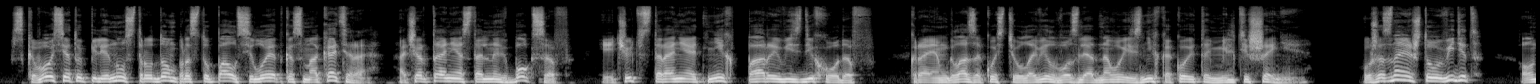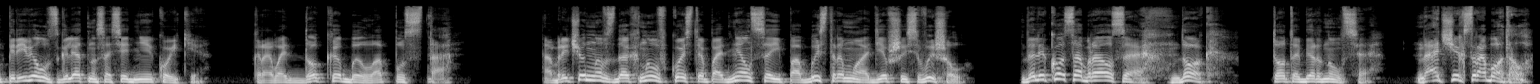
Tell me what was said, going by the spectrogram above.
Сквозь эту пелену с трудом проступал силуэт космокатера, очертания остальных боксов и чуть в стороне от них пары вездеходов. Краем глаза Костя уловил возле одного из них какое-то мельтешение. Уже зная, что увидит, он перевел взгляд на соседние койки. Кровать Дока была пуста. Обреченно вздохнув, Костя поднялся и, по-быстрому одевшись, вышел. «Далеко собрался, Док?» Тот обернулся. Датчик сработал!»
